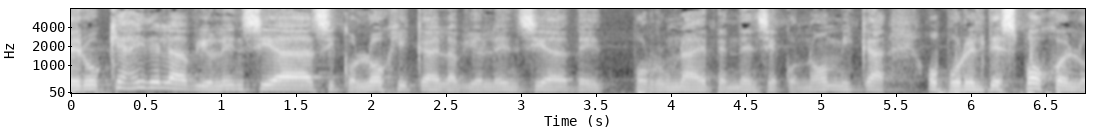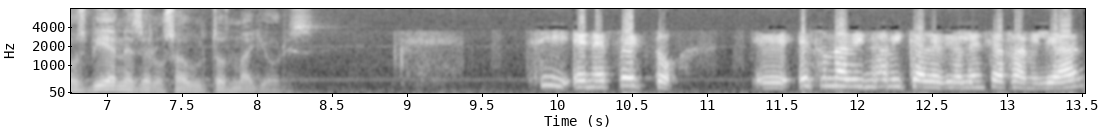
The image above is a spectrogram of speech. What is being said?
pero ¿qué hay de la violencia psicológica, de la violencia de, por una dependencia económica o por el despojo de los bienes de los adultos mayores? Sí, en efecto, eh, es una dinámica de violencia familiar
